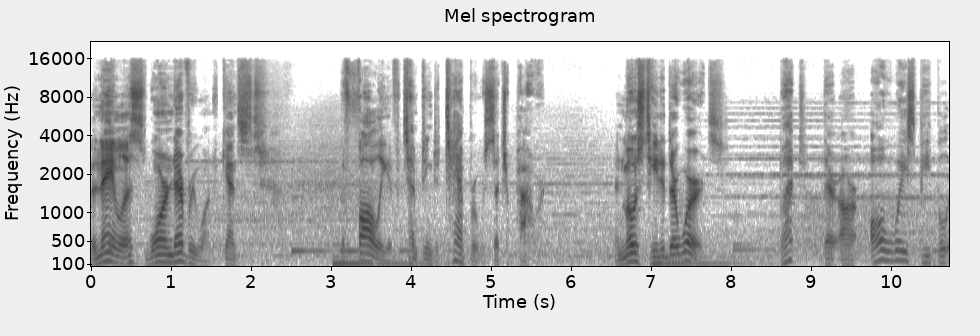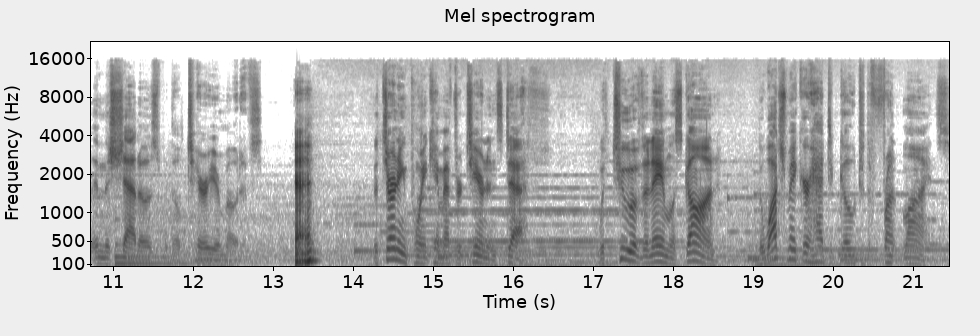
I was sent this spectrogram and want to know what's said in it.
The Nameless warned everyone against the folly of attempting to tamper with such a power, and most heeded their words. But there are always people in the shadows with ulterior motives. Okay. The turning point came after Tiernan's death. With two of the Nameless gone, the Watchmaker had to go to the front lines.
